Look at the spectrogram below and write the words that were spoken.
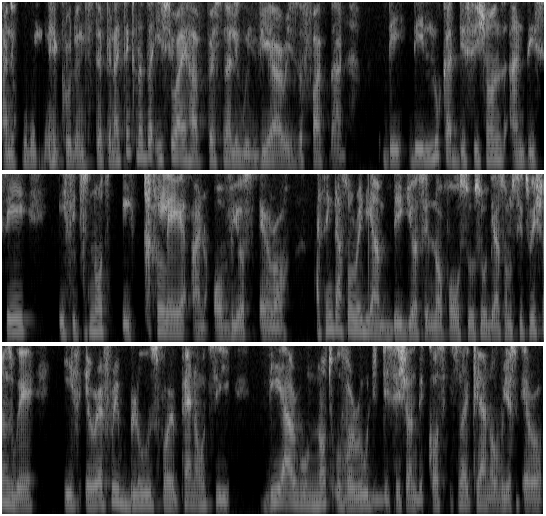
and he couldn't, he couldn't step in. I think another issue I have personally with VR is the fact that they they look at decisions and they say if it's not a clear and obvious error, I think that's already ambiguous enough also. So there are some situations where if a referee blows for a penalty, VR will not overrule the decision because it's not a clear and obvious error.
